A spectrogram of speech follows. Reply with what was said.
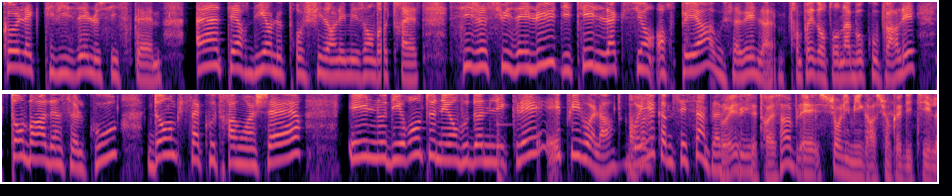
collectiviser le système, interdire le profit dans les maisons de retraite. Si je suis élu, dit-il, l'action Orpea, vous savez, l'entreprise dont on a beaucoup parlé, tombera d'un seul coup, donc ça coûtera moins cher, et ils nous diront, tenez, on vous donne les clés, et puis voilà. Vous voyez comme c'est simple avec Oui, c'est très simple. Et sur l'immigration, que dit-il?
